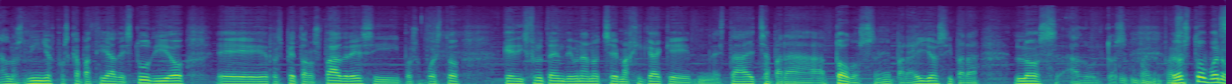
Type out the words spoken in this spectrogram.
a los niños, pues capacidad de estudio, eh, respeto a los padres y por supuesto que disfruten de una noche mágica que está hecha para todos, eh, para ellos y para los adultos. Pero esto, bueno,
